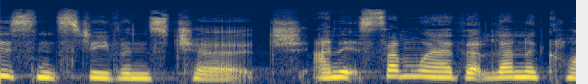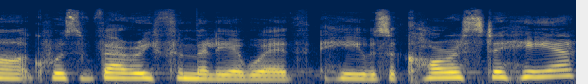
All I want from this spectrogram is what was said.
is St Stephen's Church, and it's somewhere that Leonard Clark was very familiar with. He was a chorister here,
